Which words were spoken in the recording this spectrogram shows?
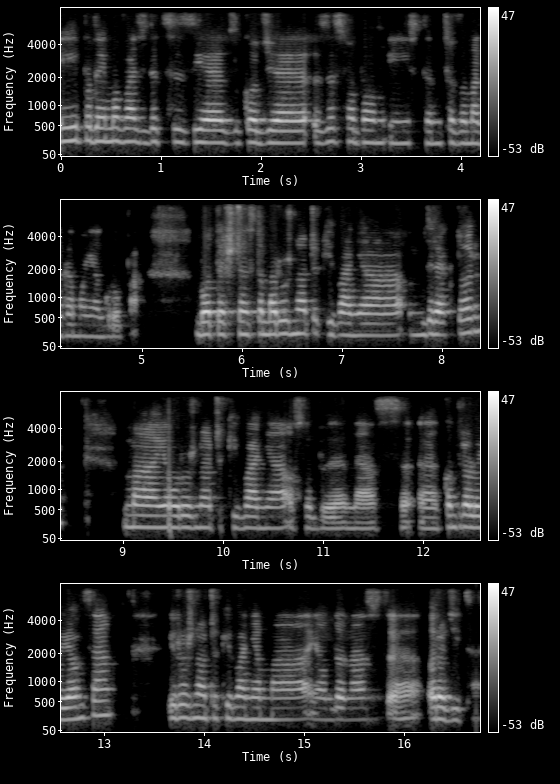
i podejmować decyzje w zgodzie ze sobą i z tym, co wymaga moja grupa, bo też często ma różne oczekiwania dyrektor, mają różne oczekiwania osoby nas e, kontrolujące i różne oczekiwania mają do nas e, rodzice.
